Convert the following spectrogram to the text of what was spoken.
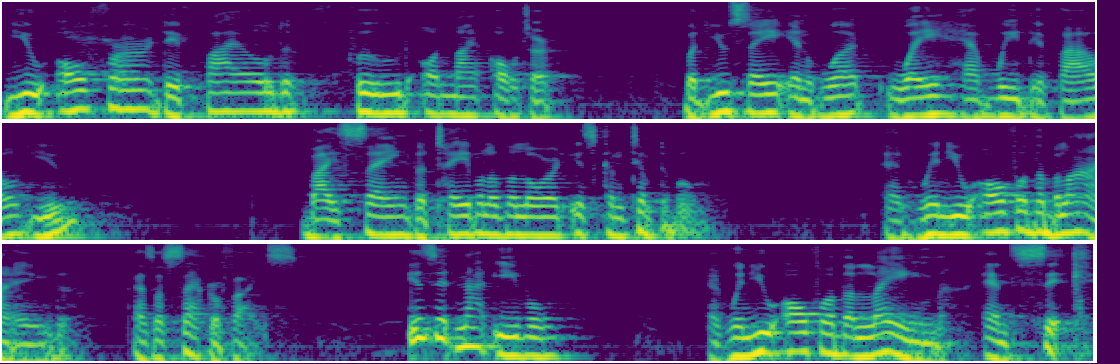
You offer defiled food on my altar, but you say, In what way have we defiled you? By saying, The table of the Lord is contemptible. And when you offer the blind as a sacrifice, is it not evil? And when you offer the lame and sick,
